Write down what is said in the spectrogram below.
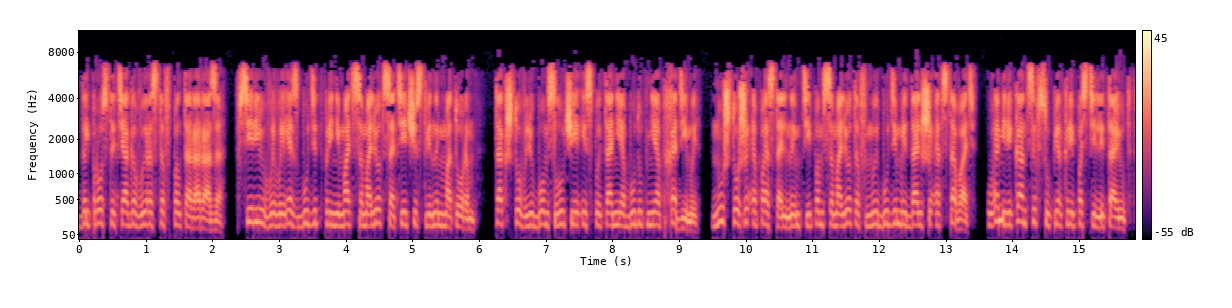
да и просто тяга выросла в полтора раза. В серию ВВС будет принимать самолет с отечественным мотором, так что в любом случае испытания будут необходимы. Ну что же а по остальным типам самолетов мы будем и дальше отставать. У американцев суперкрепости летают,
